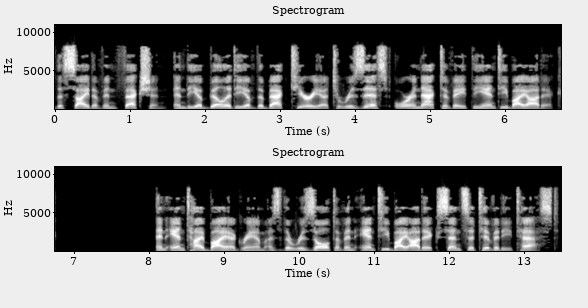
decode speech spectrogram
the site of infection, and the ability of the bacteria to resist or inactivate the antibiotic. An antibiogram is the result of an antibiotic sensitivity test.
